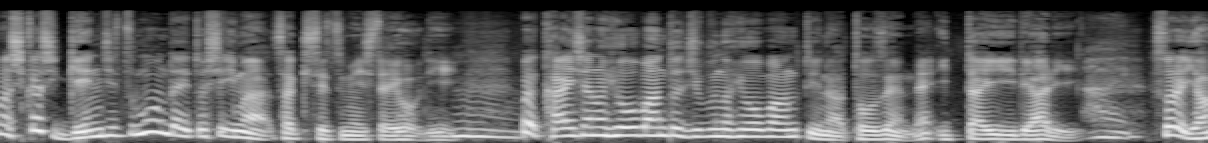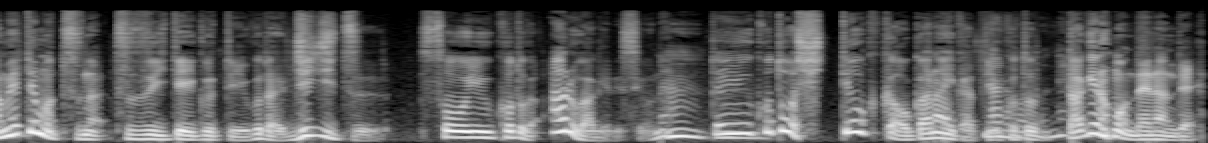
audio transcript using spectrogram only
まあしかし現実問題として今さっき説明したように、うん、やっぱり会社の評判と自分の評判っていうのは当然ね、一体であり、はい、それはやめてもつな続いていくっていうことは事実そういうことがあるわけですよね。うん。うん、ということを知っておくか置かないかということだけの問題なんで、ね、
